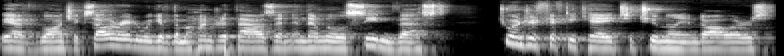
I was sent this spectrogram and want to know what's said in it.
We have Launch Accelerator. We give them a hundred thousand, and then we'll seed invest two hundred fifty k to two million dollars.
